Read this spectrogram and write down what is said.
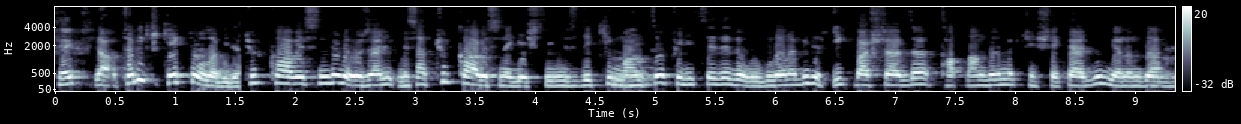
Kek. Ya tabii ki kek de olabilir. Türk kahvesinde de özellikle mesela Türk kahvesine geçtiğimizdeki Hı hı. mantığı filtrede de uygulanabilir. İlk başlarda tatlandırmak için şeker değil yanında Hı hı.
